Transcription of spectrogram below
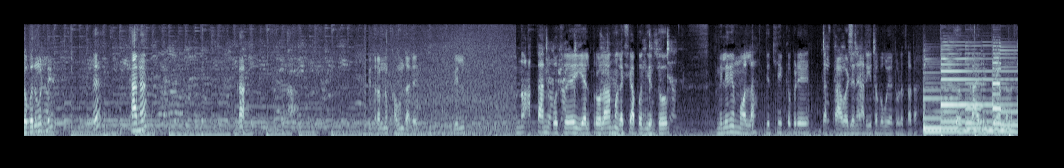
झोपत म्हटले? का ना. का मित्रांनो खाऊन झाले. बिल. आत्ता आम्ही पोचलोय एल प्रोला मग अशी आपण गेलतो मिलेनियम मॉलला तिथले कपडे जास्त आवडले नाही. आधी इथं बघूया थोडंसं आता. काय भेटतंय आपल्याला.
